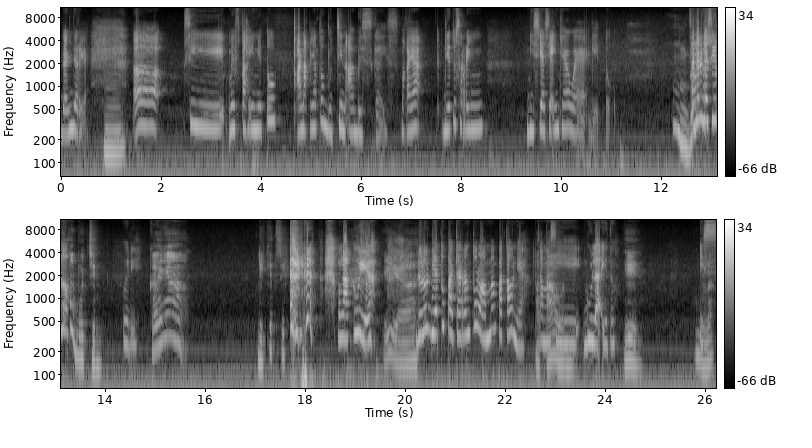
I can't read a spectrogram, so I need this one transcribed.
Ganjar ya. Hmm. eh si Miftah ini tuh anaknya tuh bucin abis guys. Makanya dia tuh sering disia-siain cewek gitu. Enggak, Sadar gak sih lo? bucin? Widih. Kayaknya dikit sih. Mengakui ya. Iya. Dulu dia tuh pacaran tuh lama 4 tahun ya Empat sama si gula itu. Ih gula. Is.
